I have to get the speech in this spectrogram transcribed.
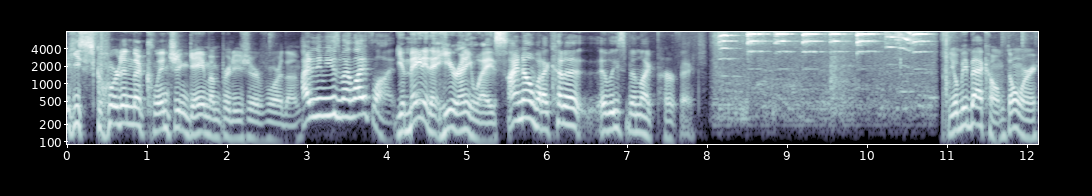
He scored in the clinching game, I'm pretty sure, for them. I didn't even use my lifeline. You made it at here anyways. I know, but I could have at least been like perfect. You'll be back home. Don't worry.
